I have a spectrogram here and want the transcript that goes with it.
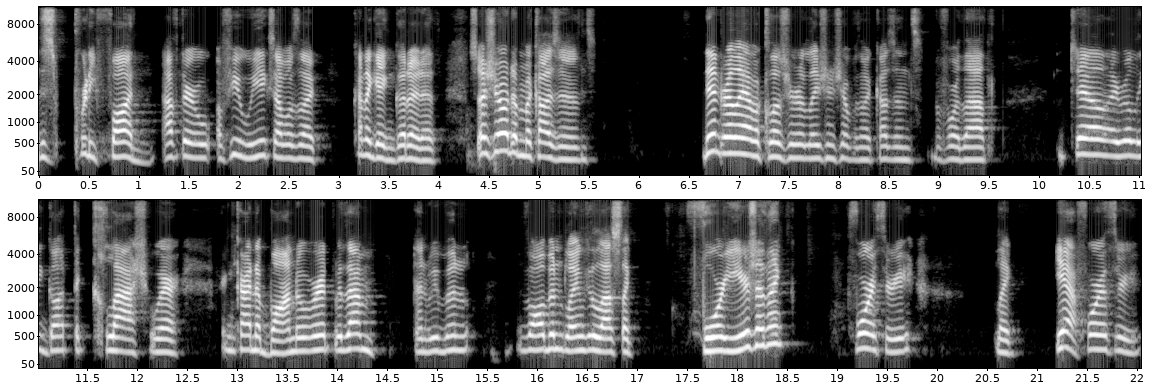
This is pretty fun. After a few weeks, I was like, kind of getting good at it. So I showed him my cousins. Didn't really have a closer relationship with my cousins before that until I really got the clash where I can kind of bond over it with them. And we've been we've all been playing for the last like four years, I think. Four or three. Like, yeah, four or three.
